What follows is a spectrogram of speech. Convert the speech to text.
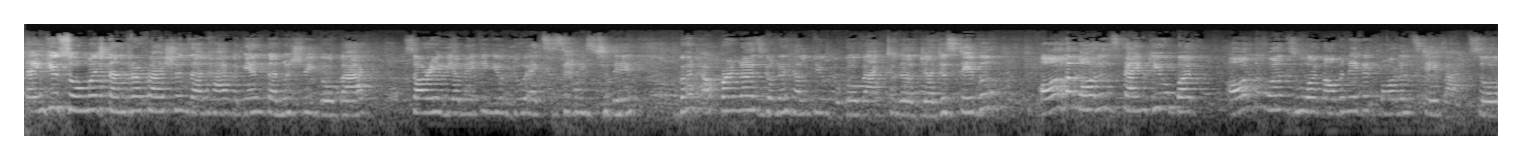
Thank you so much, Tantra Fashions. I'll have again Tanushri go back. Sorry, we are making you do exercise today, but Aparna is going to help you go back to the judges table. All the models, thank you, but all the ones who are nominated models stay back. So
